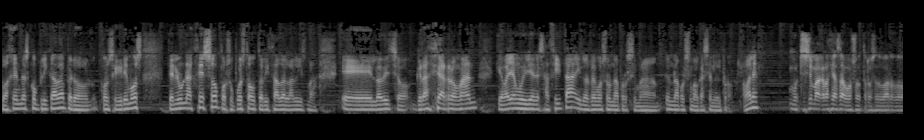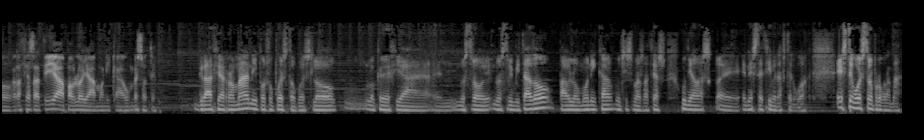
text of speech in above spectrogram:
Tu agenda es complicada, pero conseguiremos tener un acceso, por supuesto, autorizado en la misma. Eh, lo dicho, gracias Román, que vaya muy bien esa cita y nos vemos en una próxima, en una próxima ocasión en el programa, ¿vale? Muchísimas gracias a vosotros, Eduardo. Gracias a ti, a Pablo y a Mónica. Un besote. Gracias, Román, y por supuesto, pues lo, lo que decía nuestro, nuestro invitado, Pablo Mónica, muchísimas gracias un día más eh, en este Cyber After Work. Este vuestro programa.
